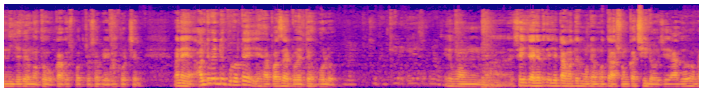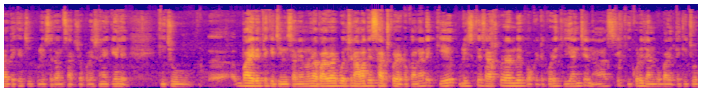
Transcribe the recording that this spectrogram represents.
নিজেদের মতো কাগজপত্র সব রেডি করছেন। মানে আলটিমেটলি পুরোটাই হ্যাপাজার্ড ওয়েতে হলো। এবং সেই জায়গা থেকে যেটা আমাদের মনের মধ্যে আশঙ্কা ছিল যে আগেও আমরা দেখেছি পুলিশ এরকম সার্চ অপারেশনে গেলে কিছু বাইরে থেকে জিনিস আনেন। ওরা বারবার বলছেন, আমাদের সার্চ করে ঢোকান। আরে কে পুলিশকে সার্চ করে আনবে? পকেটে করে কি আনছে? না আসছে। কি করে জানব? বাড়িতে কিছু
